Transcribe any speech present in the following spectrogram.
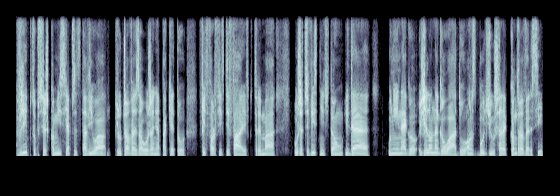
W lipcu przecież komisja przedstawiła kluczowe założenia pakietu Fit for 55, który ma urzeczywistnić tą ideę unijnego Zielonego Ładu. On wzbudził szereg kontrowersji,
